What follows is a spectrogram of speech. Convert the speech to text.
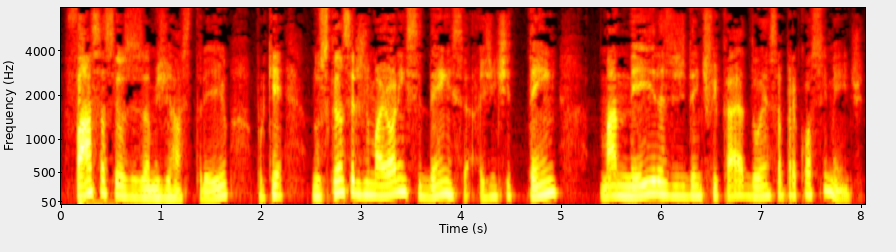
faça seus exames de rastreio, porque nos cânceres de maior incidência a gente tem maneiras de identificar a doença precocemente.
